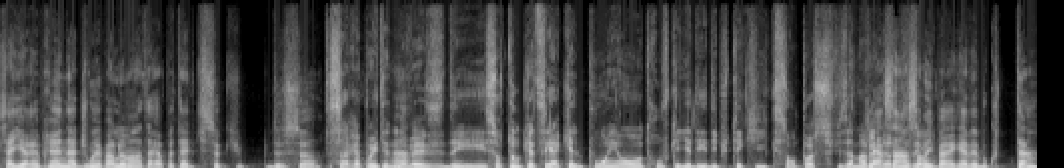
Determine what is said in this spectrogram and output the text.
Ça y aurait pris un adjoint parlementaire, peut-être, qui s'occupe de ça? Ça aurait pas été une Hein? mauvaise idée. Et surtout que, tu sais, à quel point on trouve qu'il y a des députés qui, qui sont pas suffisamment Claire. Sanson, il paraît qu'elle avait beaucoup de temps.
